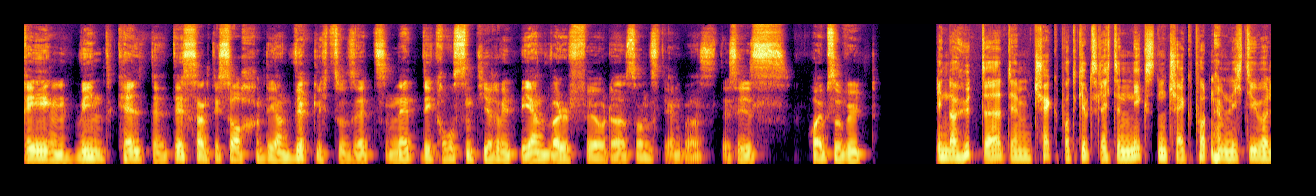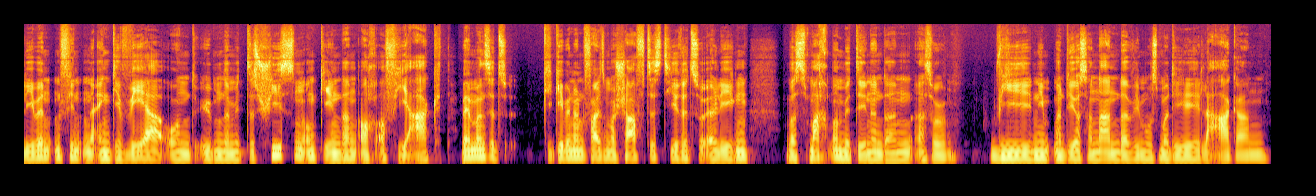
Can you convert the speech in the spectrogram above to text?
Regen, Wind, Kälte, das sind die Sachen, die an wirklich zusetzen. Nicht die großen Tiere wie Bären, Wölfe oder sonst irgendwas. Das ist halb so wild. In der Hütte, dem Jackpot, gibt es gleich den nächsten Jackpot, nämlich die Überlebenden finden ein Gewehr und üben damit das Schießen und gehen dann auch auf Jagd. Wenn man es jetzt gegebenenfalls mal schafft, das Tiere zu erlegen, was macht man mit denen dann? Also wie nimmt man die auseinander? Wie muss man die lagern?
